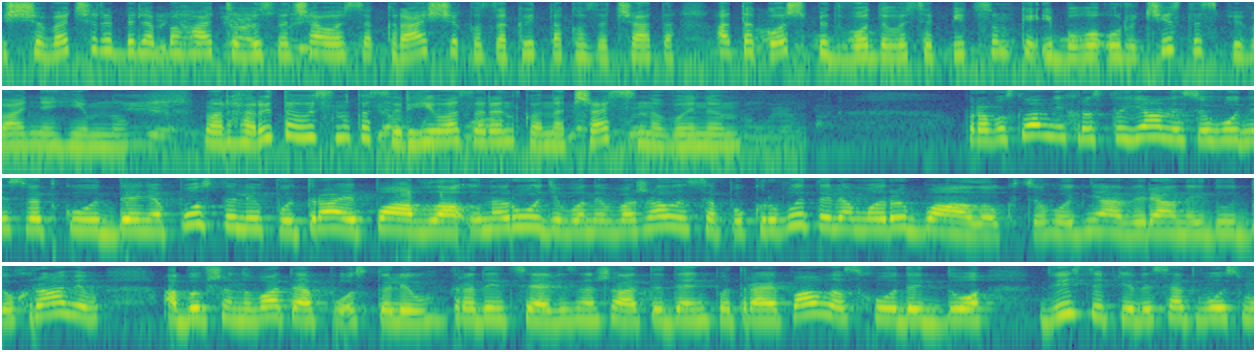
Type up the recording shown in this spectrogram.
Щовечора біля багаття визначалися кращі козаки та козачата, а також підводилися підсумки і було урочисте співання гімну. Маргарита Лисенко, Сергій Лазаренко. На часі новини. Православні християни сьогодні святкують День апостолів Петра і Павла. У народі вони вважалися покровителями рибалок. Цього дня віряни йдуть до храмів, аби вшанувати апостолів. Традиція відзначати День Петра і Павла сходить до 258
